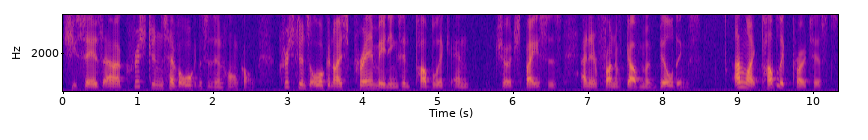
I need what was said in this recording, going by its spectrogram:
She says, uh, Christians have, org- this is in Hong Kong, Christians organize prayer meetings in public and church spaces and in front of government buildings. Unlike public protests,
